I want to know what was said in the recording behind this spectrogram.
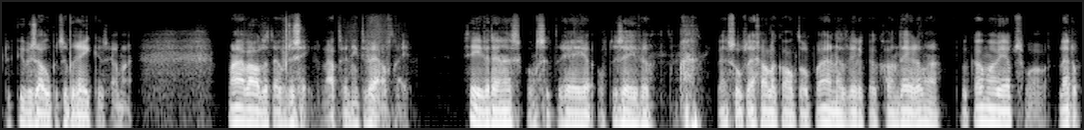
de kubus open te breken, zeg maar. Maar we hadden het over de zeven. Laten we niet te ver afdrijven. Zeven, Dennis. Concentreer je op de zeven. ik ben soms echt alle kanten op hè, en dat wil ik ook gewoon delen, maar we komen weer op sporen. Let op.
